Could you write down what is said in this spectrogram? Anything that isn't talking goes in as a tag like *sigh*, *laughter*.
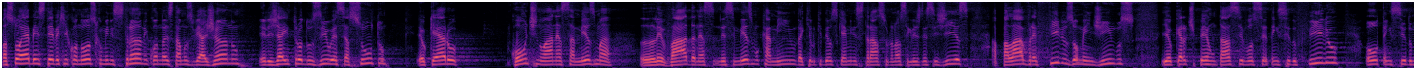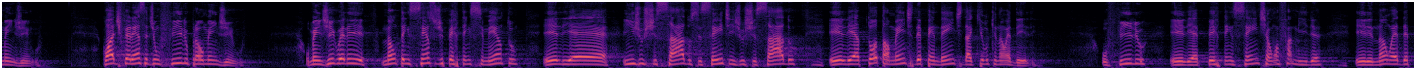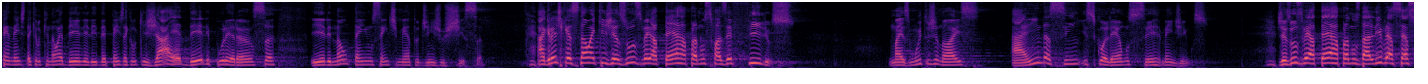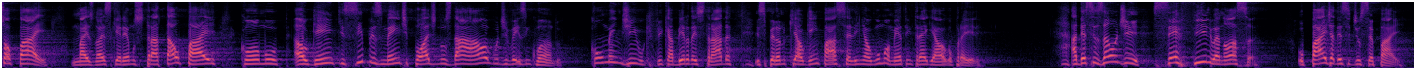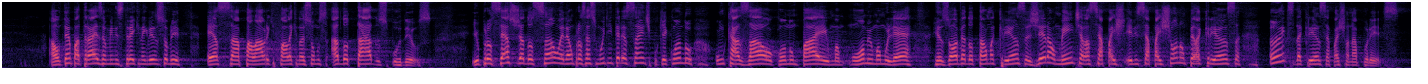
Pastor Eben esteve aqui conosco ministrando enquanto nós estávamos viajando, ele já introduziu esse assunto. Eu quero continuar nessa mesma levada, nesse, nesse mesmo caminho daquilo que Deus quer ministrar sobre a nossa igreja nesses dias. A palavra é filhos ou mendigos, e eu quero te perguntar se você tem sido filho ou tem sido mendigo. Qual a diferença de um filho para um mendigo? O mendigo ele não tem senso de pertencimento, ele é injustiçado, se sente injustiçado, ele é totalmente dependente daquilo que não é dele. O filho, ele é pertencente a uma família, ele não é dependente daquilo que não é dele, ele depende daquilo que já é dele por herança, e ele não tem um sentimento de injustiça. A grande questão é que Jesus veio à terra para nos fazer filhos, mas muitos de nós ainda assim escolhemos ser mendigos. Jesus veio à terra para nos dar livre acesso ao Pai, mas nós queremos tratar o Pai como alguém que simplesmente pode nos dar algo de vez em quando, como um mendigo que fica à beira da estrada esperando que alguém passe ali em algum momento e entregue algo para ele. A decisão de ser filho é nossa. O pai já decidiu ser pai. Há um tempo atrás eu ministrei aqui na igreja sobre essa palavra que fala que nós somos adotados por Deus. E o processo de adoção ele é um processo muito interessante, porque quando um casal, quando um pai, uma, um homem e uma mulher resolve adotar uma criança, geralmente se eles se apaixonam pela criança antes da criança se apaixonar por eles.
